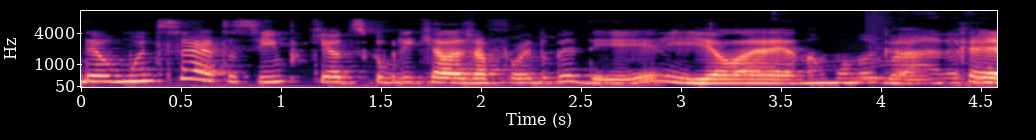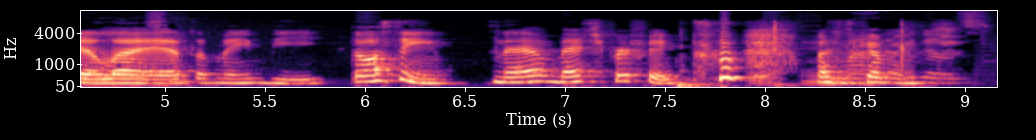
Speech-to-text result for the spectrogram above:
deu muito certo, assim, porque eu descobri que ela já foi do BD e ela é não monogâmica, ela é também bi. Então, assim, né, match perfeito, basicamente. Maravilhoso.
